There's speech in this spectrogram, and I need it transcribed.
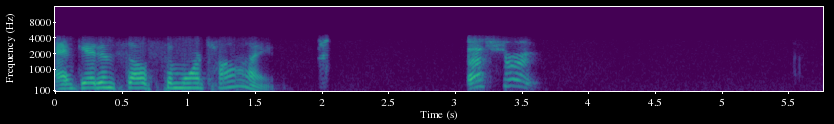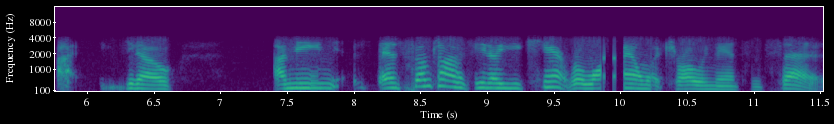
and get himself some more time. That's true. I, you know, I mean, and sometimes you know you can't rely on what Charlie Manson says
